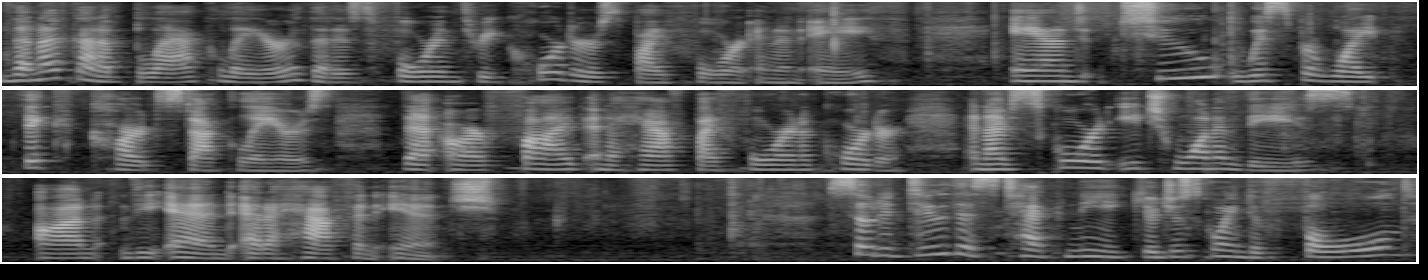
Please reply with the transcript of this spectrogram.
Then I've got a black layer that is four and three quarters by four and an eighth, and two Whisper White thick cardstock layers that are five and a half by four and a quarter. And I've scored each one of these on the end at a half an inch. So to do this technique, you're just going to fold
